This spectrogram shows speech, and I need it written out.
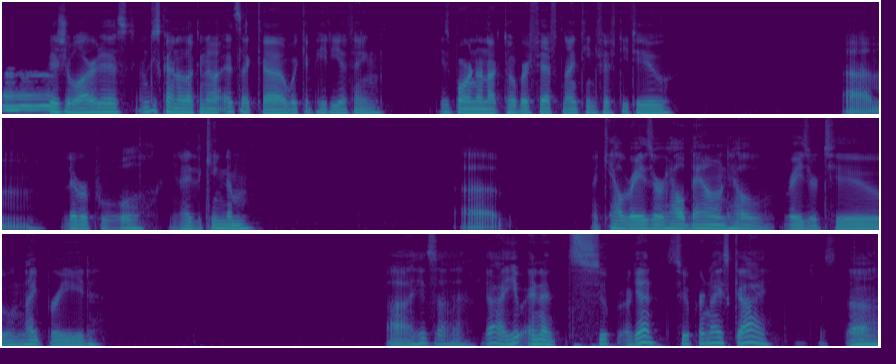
Uh, visual artist. I'm just kind of looking at it's like a Wikipedia thing. He's born on October 5th, 1952. Um, Liverpool, United Kingdom. Uh, like Hellraiser, Hellbound, Hellraiser 2, Nightbreed. Uh, he's uh yeah he and a super again super nice guy, just uh,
